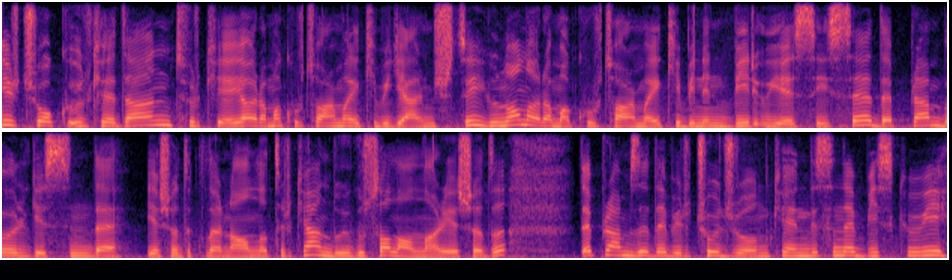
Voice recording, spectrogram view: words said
Birçok ülkeden Türkiye'ye arama kurtarma ekibi gelmişti. Yunan arama kurtarma ekibinin bir üyesi ise deprem bölgesinde yaşadıklarını anlatırken duygusal anlar yaşadı. Depremzede bir çocuğun kendisine bisküvi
